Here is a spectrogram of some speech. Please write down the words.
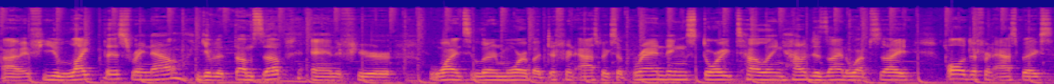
Uh, if you like this right now, give it a thumbs up. And if you're wanting to learn more about different aspects of branding, storytelling, how to design a website, all different aspects,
